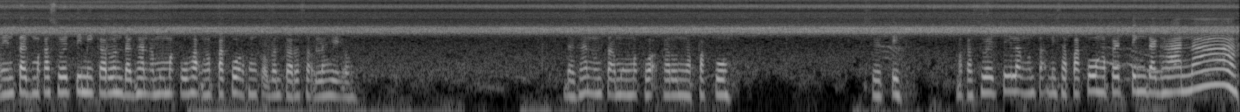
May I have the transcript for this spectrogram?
Ngayon tag makaswerte mi karon daghan among makuha nga pako akong kabantara sa ulahi oh. Daghan unta among makuha karon nga pako. Swerte. Makaswerte lang unta mi sa pako nga perting daghana.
